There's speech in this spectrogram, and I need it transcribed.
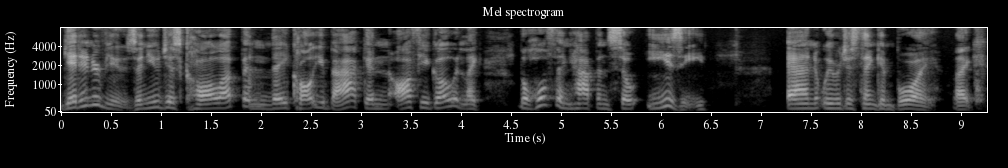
get interviews and you just call up and they call you back and off you go and like the whole thing happens so easy and we were just thinking boy like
